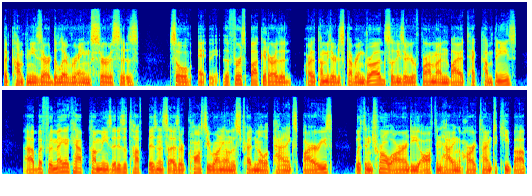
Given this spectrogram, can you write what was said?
the companies are delivering services. So eh, the first bucket are the are the companies that are discovering drugs. So these are your pharma and biotech companies. Uh, but for the mega cap companies, it is a tough business as they're constantly running on this treadmill of patent expiries, with internal R&D often having a hard time to keep up.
